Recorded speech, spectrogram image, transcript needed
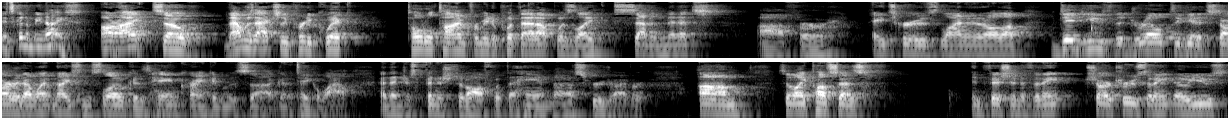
it's going to be nice. All right, so that was actually pretty quick. Total time for me to put that up was like seven minutes uh, for eight screws, lining it all up. Did use the drill to get it started. I went nice and slow because hand cranking was uh, gonna take a while. and then just finished it off with the hand uh, screwdriver. Um, so like Puff says, in fishing, if it ain't chartreuse, it ain't no use.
